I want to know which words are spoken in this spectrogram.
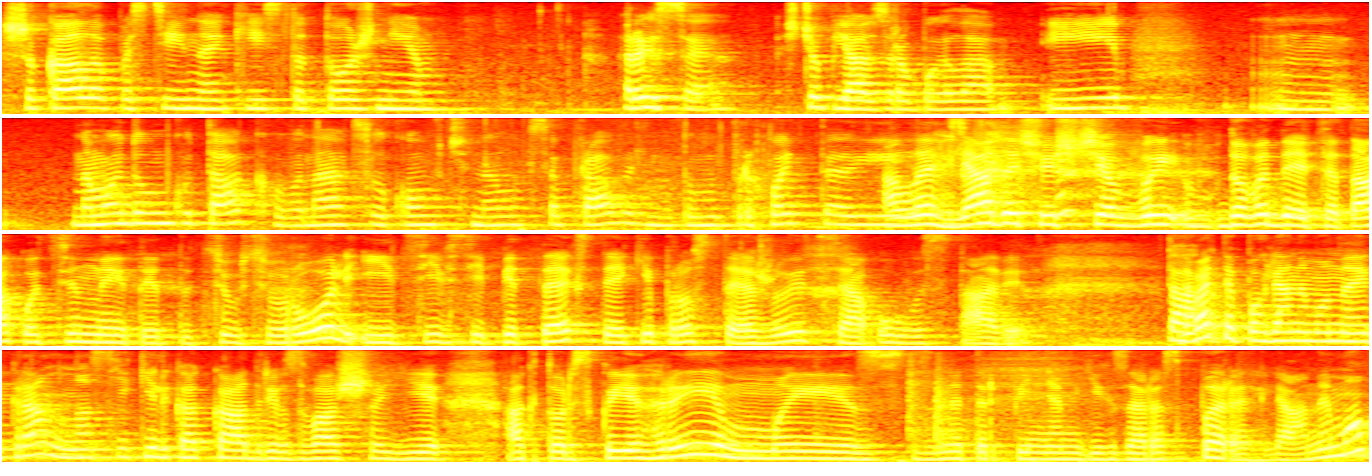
Шукала постійно якісь тотожні риси, що б я зробила. І на мою думку, так, вона цілком вчинила все правильно, тому приходьте і Але глядачу ще ви доведеться так оцінити цю всю роль і ці всі підтексти, які простежуються у виставі. Так. Давайте поглянемо на екран. У нас є кілька кадрів з вашої акторської гри. Ми з нетерпінням їх зараз переглянемо.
